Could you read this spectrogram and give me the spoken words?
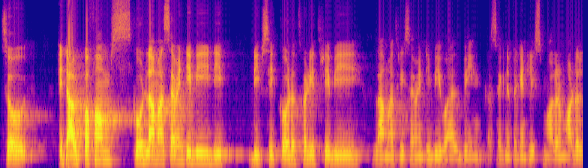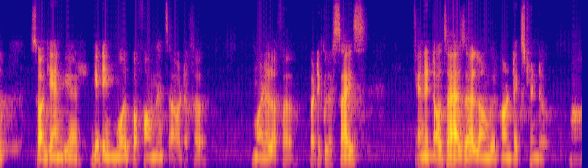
so it outperforms CodeLlama 70B, Deep DeepSeek Coder 33B, Llama 3 70B while being a significantly smaller model. So again, we are getting more performance out of a model of a particular size. And it also has a longer context window uh,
